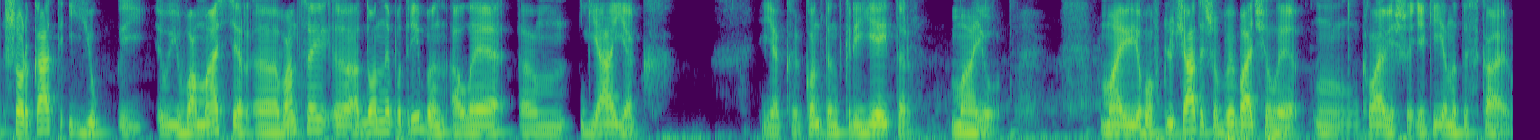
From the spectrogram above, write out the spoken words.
Shortcut Master. Е, Вам цей е, аддон не потрібен, але ем, я, як, як маю маю його включати, щоб ви бачили клавіші, які я натискаю.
